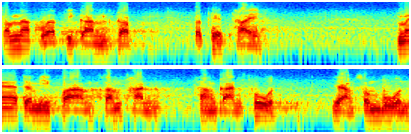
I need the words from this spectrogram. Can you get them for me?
สำนักวัติกันกับประเทศไทย แม้จะมีความสัมพันธ์ทางการทูตอย่างสมบูรณ์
